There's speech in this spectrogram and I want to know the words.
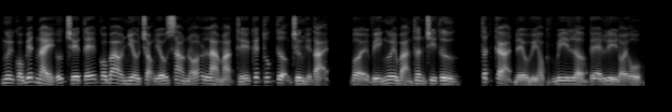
Ngươi có biết này ước chế tế có bao nhiêu trọng yếu sao nó là mặt thế kết thúc tượng trưng hiện tại, bởi vì ngươi bản thân chi tư, tất cả đều hủy học bi lở lì đòi ổ.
